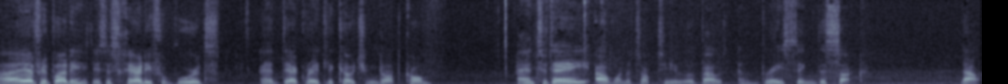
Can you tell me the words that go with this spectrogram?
Hi everybody, this is Gerdy Verwoerd at DareGreatlyCoaching.com and today I want to talk to you about embracing the suck. Now,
